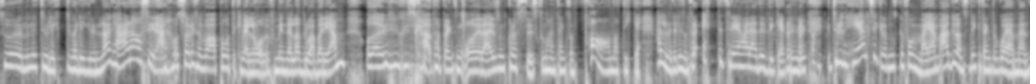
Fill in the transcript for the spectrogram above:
Så er det litt ulikt verdigrunnlag her, da, sier jeg. Og så liksom var på en måte kvelden over for min del, da dro jeg bare hjem. Og da husker jeg at jeg tenkte sånn, å det der er sånn klassisk sånn, han tenkte sånn, faen at ikke, helvete liksom, fra ett til tre har jeg dedikert til hun. Jeg trodde helt sikkert at hun skulle få med meg hjem. Jeg hadde uansett ikke tenkt å gå hjem med han,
